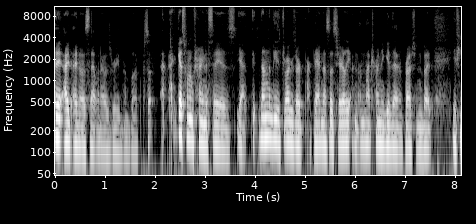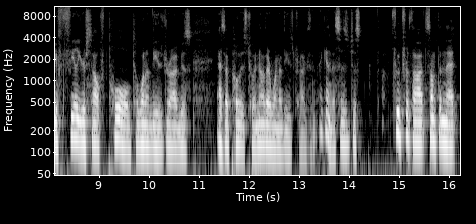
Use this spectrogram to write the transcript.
I, I noticed that when I was reading the book. So I guess what I'm trying to say is, yeah, none of these drugs are, are bad necessarily. I'm, I'm not trying to give that impression, but if you feel yourself pulled to one of these drugs as opposed to another one of these drugs, and again, this is just food for thought, something that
